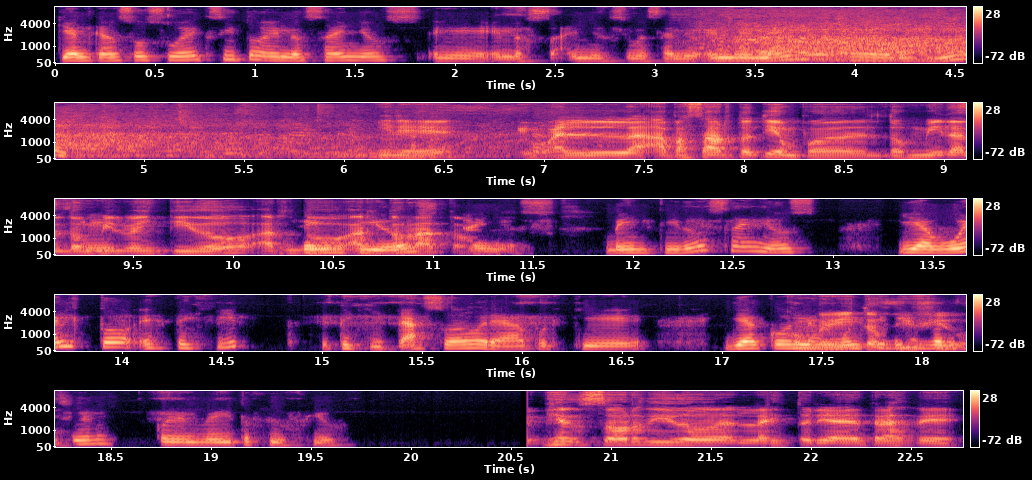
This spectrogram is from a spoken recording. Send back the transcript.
que alcanzó su éxito en los años, eh, en los años, me salió, en el año 2000. Mire, igual ha pasado harto tiempo, del 2000 al 2022, harto, harto rato. años, 22 años, y ha vuelto este hit, este hitazo ahora, porque ya con, las múltiples versiones, con el Bebito Fiu Fiu. Bien sórdido la historia detrás de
